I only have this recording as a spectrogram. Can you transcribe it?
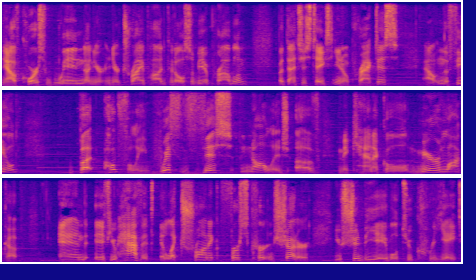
Now, of course, wind on your, on your tripod could also be a problem, but that just takes, you know, practice out in the field. But hopefully, with this knowledge of mechanical mirror lockup, and if you have it, electronic first curtain shutter, you should be able to create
